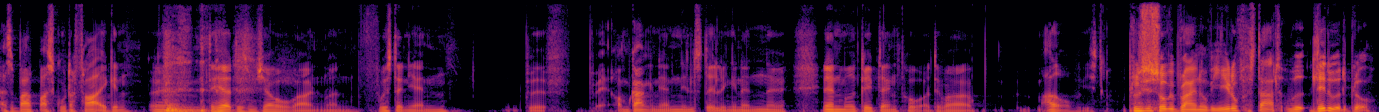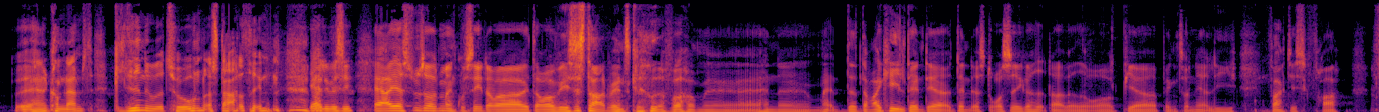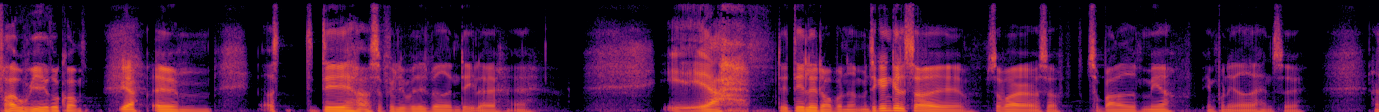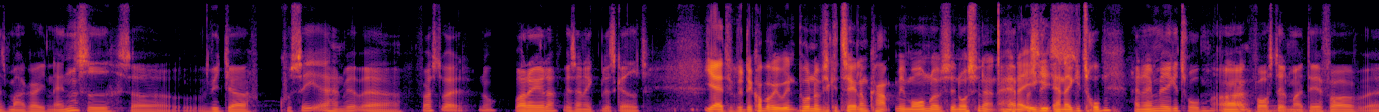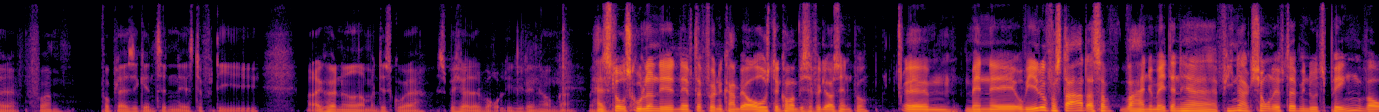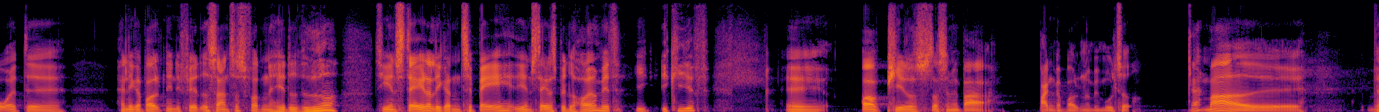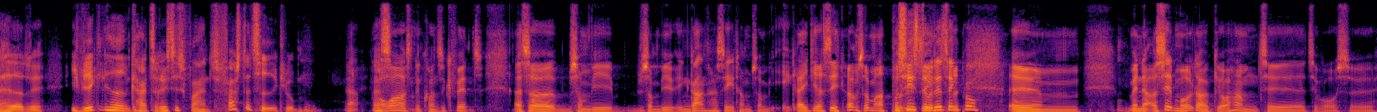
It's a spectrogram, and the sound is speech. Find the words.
altså bare, bare skulle derfra igen. Øh, det her, det synes jeg jo var en, var en fuldstændig anden øh, omgang, en anden indstilling, en anden, øh, en anden måde at gribe det an på, og det var meget overbevisende. Pludselig så vi Brian Oviedo fra start, ud, lidt ud af det blå. Øh, han kom nærmest glidende ud af togen og startede ind, ja. jeg vil sige. Ja, jeg synes også, at man kunne se, at der var, der var visse startvanskeligheder for ham. Øh, han, øh, der, der var ikke helt den der, den der store sikkerhed, der har været over Pierre Bengtsson her lige faktisk fra, fra Oviedo kom. Ja. Øhm, og det, det har selvfølgelig lidt været en del af, af ja, det, det er lidt op og ned. Men til gengæld så, øh, så var jeg så, så bare mere imponeret af hans, øh, hans makker i den anden side, så vidt jeg kunne se, at han vil være førstevalg nu, Varela, hvis han ikke bliver skadet. Ja, det, det kommer vi jo ind på, når vi skal tale om kampen i morgen mod FC Nordsjælland. Han, Ja, er ikke, han er ikke i truppen. Han er nemlig ikke i truppen, og Nej. jeg kan forestille mig, at det er for, øh, for ham på plads igen til den næste, fordi man har ikke hørt noget om, at det skulle være specielt alvorligt i den her omgang. Men, Han slog skulderen i den efterfølgende kamp i Aarhus. Den kommer vi selvfølgelig også ind på. Øhm, men øh, Oviedo fra start, og så var han jo med i den her fine aktion efter et minuts penge, hvor at, øh, han lægger bolden ind i feltet. Santos får den hættet videre til Jens Stader, ligger den tilbage. Jens Stader spillede højre midt i, i Kiev. Øh, og Pieters, der simpelthen bare banker bolden op i måltaget. Ja. Meget, øh, hvad hedder det, i virkeligheden karakteristisk for hans første tid i klubben. ja, altså- overraskende konsekvent. Altså, som vi, som vi engang har set ham, som vi ikke rigtig har set ham så meget Præcis, det var det, jeg tænkte på. Øhm, men også et mål, der har gjort ham til, til vores øh,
